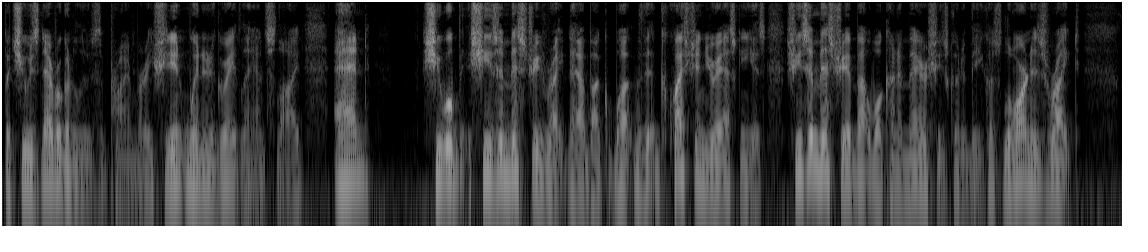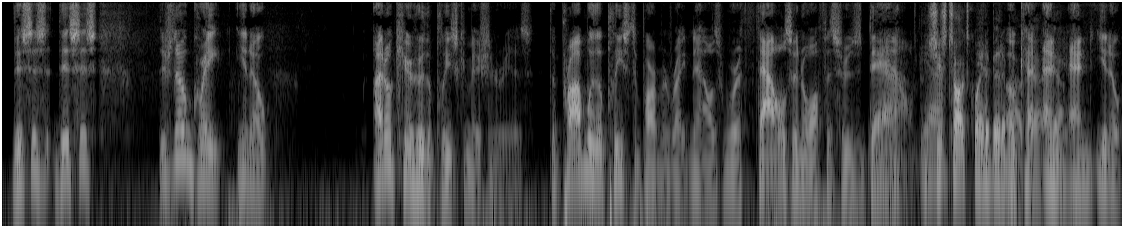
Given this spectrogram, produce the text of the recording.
But she was never going to lose the primary. She didn't win in a great landslide. And she will. Be, she's a mystery right now. About what the question you're asking is, she's a mystery about what kind of mayor she's going to be. Because Lauren is right. This is this is. There's no great. You know. I don't care who the police commissioner is. The problem with the police department right now is we're a thousand officers down. Yeah. She's talked quite a bit about Okay, that. and yeah. and you know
